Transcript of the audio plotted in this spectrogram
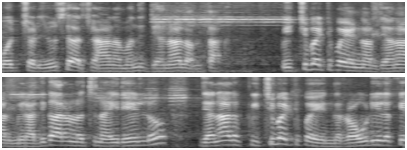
బొచ్చడు. చూశారు చాలా మంది జనాలు అంతా పిచ్చి పట్టిపోయి ఉన్నారు జనాలు. మీరు అధికారంలో వచ్చిన ఐదేళ్ళు జనాలకు పిచ్చి పట్టిపోయింది రౌడీలకి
